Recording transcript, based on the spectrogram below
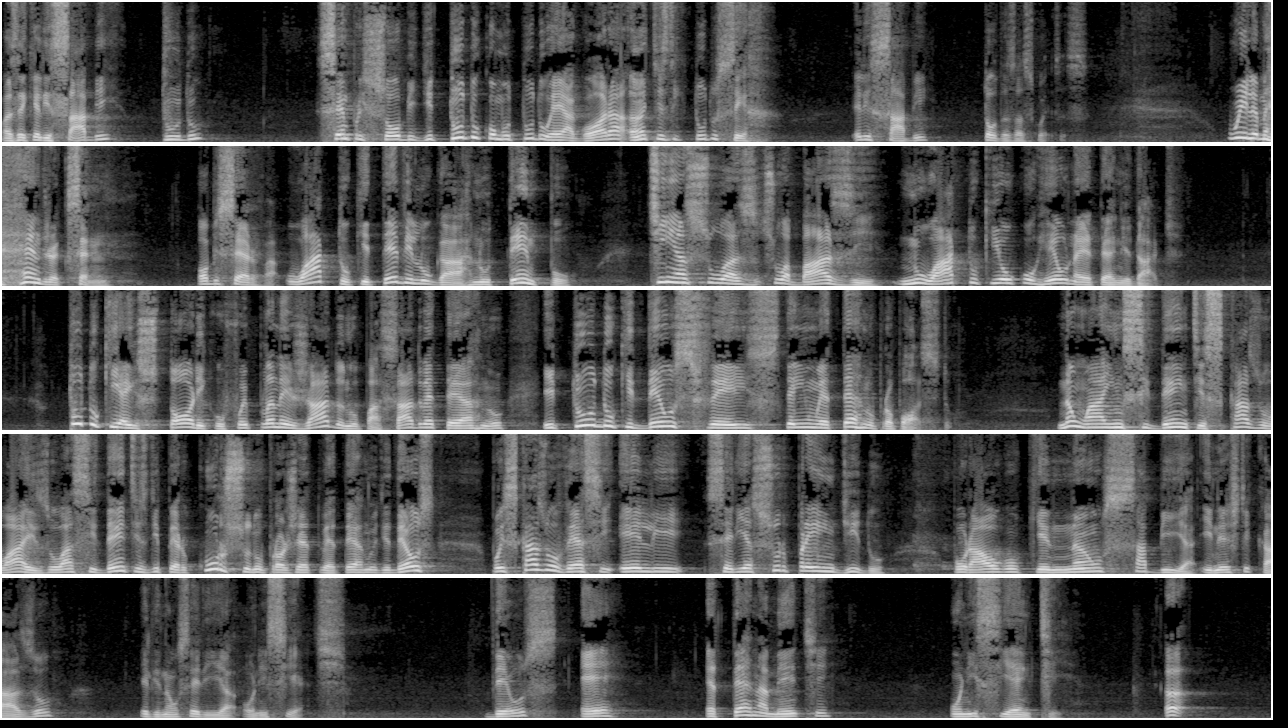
Mas é que ele sabe tudo, sempre soube de tudo como tudo é agora, antes de tudo ser. Ele sabe todas as coisas. William Hendrickson observa: o ato que teve lugar no tempo tinha suas, sua base no ato que ocorreu na eternidade. Tudo que é histórico foi planejado no passado eterno e tudo que Deus fez tem um eterno propósito. Não há incidentes casuais ou acidentes de percurso no projeto eterno de Deus, pois caso houvesse, ele seria surpreendido por algo que não sabia, e neste caso, ele não seria onisciente. Deus é eternamente onisciente. Uh,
